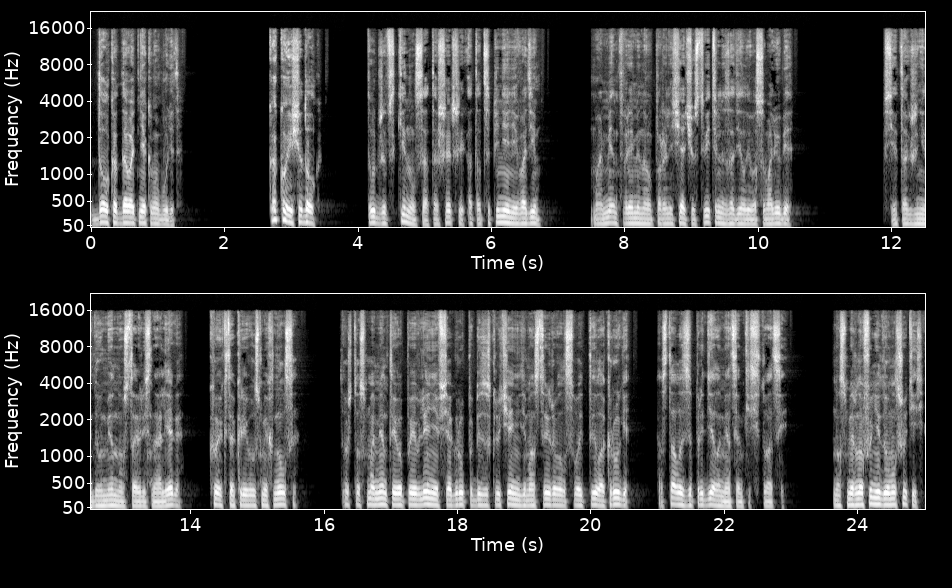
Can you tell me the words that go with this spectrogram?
долг отдавать некому будет». «Какой еще долг?» Тут же вскинулся отошедший от оцепенения Вадим. Момент временного паралича чувствительно задел его самолюбие. Все также недоуменно уставились на Олега. Кое-кто криво усмехнулся. То, что с момента его появления вся группа без исключения демонстрировала свой тыл округе, осталось за пределами оценки ситуации. Но Смирнов и не думал шутить.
